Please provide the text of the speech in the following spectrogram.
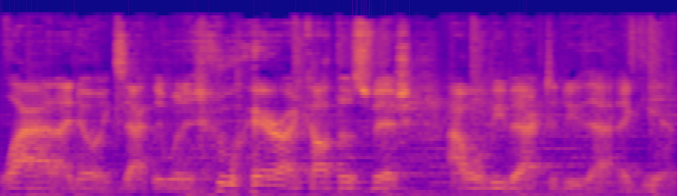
glad I know exactly when and where I caught those fish. I will be back to do that again.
